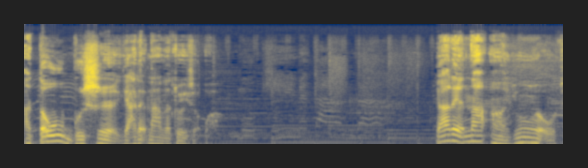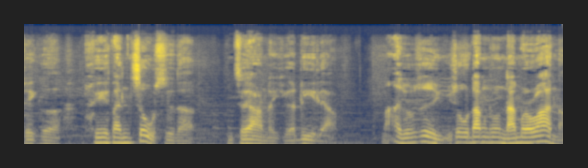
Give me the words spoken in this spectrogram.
那都不是雅典娜的对手啊。雅典娜啊，拥有这个推翻宙斯的这样的一个力量，那就是宇宙当中 number one 呐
